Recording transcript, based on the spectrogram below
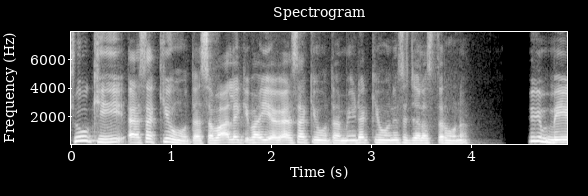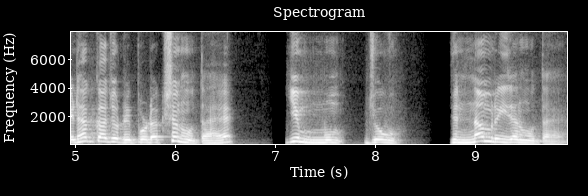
क्योंकि ऐसा क्यों होता है? सवाल है कि भाई ऐसा क्यों होता है? मेढक के होने से जलस्तर होना। क्योंकि मेढक का जो रिप्रोडक्शन होता है, ये जो जो नम रीजन होता है,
